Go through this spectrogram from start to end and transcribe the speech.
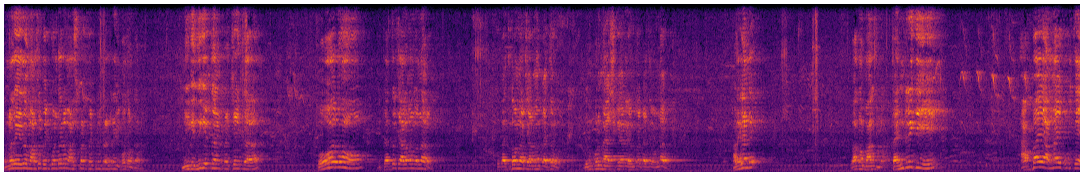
ఉన్నది ఏదో మనసు పెట్టుకుంటారో మనసు పట్ల పెట్టుకుంటారో వెళ్ళిపోతుంటారు మీకు ఎందుకు చెప్తానంటే ప్రత్యేకంగా పూర్వం ఈ పెద్దలు చాలామంది ఉన్నారు. ఈ బతిగా ఉన్నారు చాలామంది పెద్దలు. గురుపుడు మేష గారు ఎంతో పెద్దలు ఉన్నారు. అడగండి. ఒక తండ్రికి అబ్బాయి అమ్మాయి పుడితే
